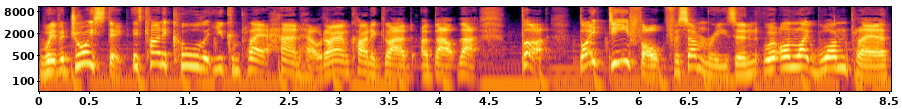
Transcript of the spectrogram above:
with a joystick. It's kind of cool that you can play it handheld. I am kind of glad about that. But by default, for some reason, we're on like one player,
